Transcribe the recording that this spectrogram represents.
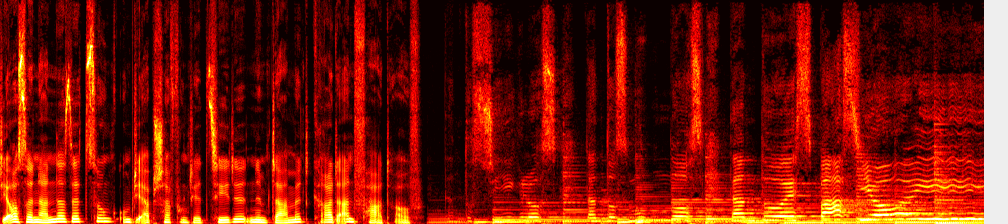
Die Auseinandersetzung um die Abschaffung der CEDE nimmt damit gerade an Fahrt auf. Tantos siglos, tantos mundos, tanto espacio y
